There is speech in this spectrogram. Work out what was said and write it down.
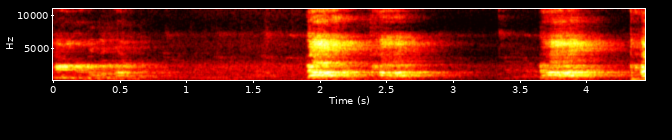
കേൾക്കണമെന്നാണ് ഡാ, ധ, ഡാ, ധ, ന.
